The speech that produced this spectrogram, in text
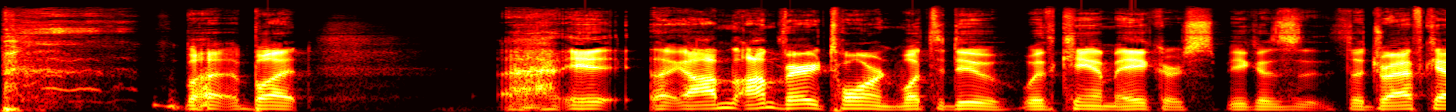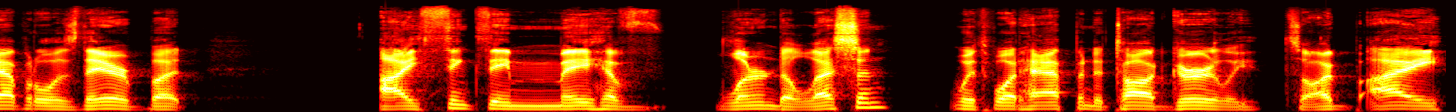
but but uh, it like I'm I'm very torn what to do with Cam Akers because the draft capital is there, but I think they may have learned a lesson with what happened to Todd Gurley. So I I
